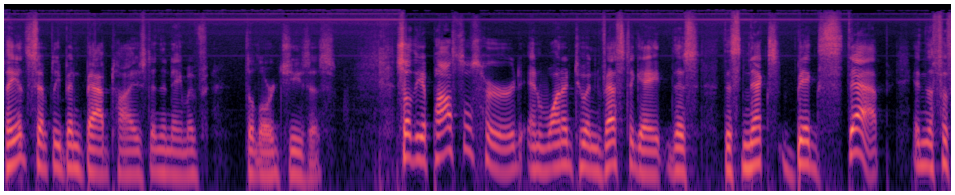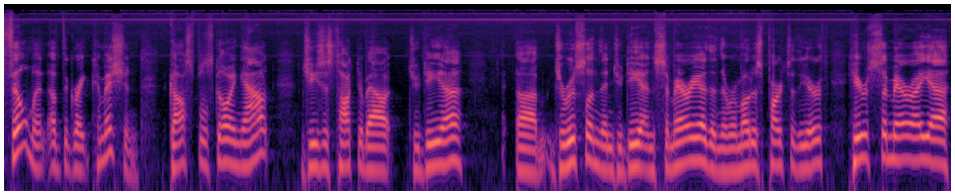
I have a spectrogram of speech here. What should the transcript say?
They had simply been baptized in the name of the Lord Jesus. So the apostles heard and wanted to investigate this, this next big step in the fulfillment of the Great Commission. Gospel's going out. Jesus talked about Judea, um, Jerusalem, then Judea and Samaria, then the remotest parts of the earth. Here's Samaria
